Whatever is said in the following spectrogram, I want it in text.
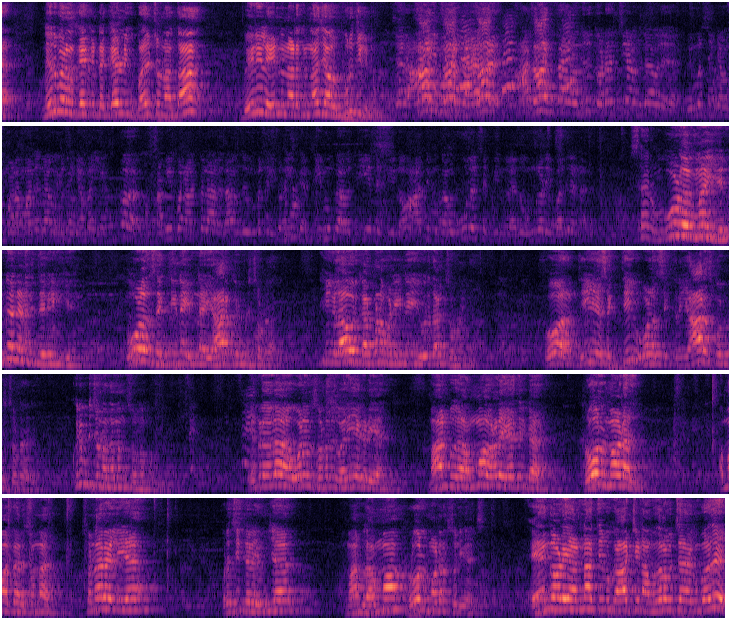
நிருபர்கள் கேட்கின்ற கேள்விக்கு பதில் சொன்னா தான் வெளியில் என்ன நடக்குன்னாச்சும் அவர் புரிஞ்சுக்கிட்டோம். சார் ஊழல்னா என்னன்னு எனக்கு தெரியலையே. ஊழல் சக்தினா என்ன? யார் குறிப்பிட்டு சொல்றாரு? நீங்களா ஒரு கற்பனை பண்ணிக்கிட்டு இவர் தான் சொல்கிறீங்க ஓ தீய சக்தி ஊழல் சக்தி யாரை குறிப்பிட்டு சொல்கிறாரு குறிப்பிட்டு சொன்னால் தானே சொல்ல முடியும். எங்களதெல்லாம் ஊழல் சொல்கிறதுக்கு வழியே கிடையாது. மாண்பு அம்மா அவர்களை ஏற்றுக்கிட்டார் ரோல் மாடல் அம்மா பேர் சொன்னார். சொன்னாரா இல்லையா? புரட்சித்தலைவர் எம்ஜிஆர் மாண்பு அம்மா ரோல் மாடல் சொல்லியாச்சு. எங்களுடைய அண்ணா திமுக ஆட்சி நான் முதலமைச்சர் ஆகும்போது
